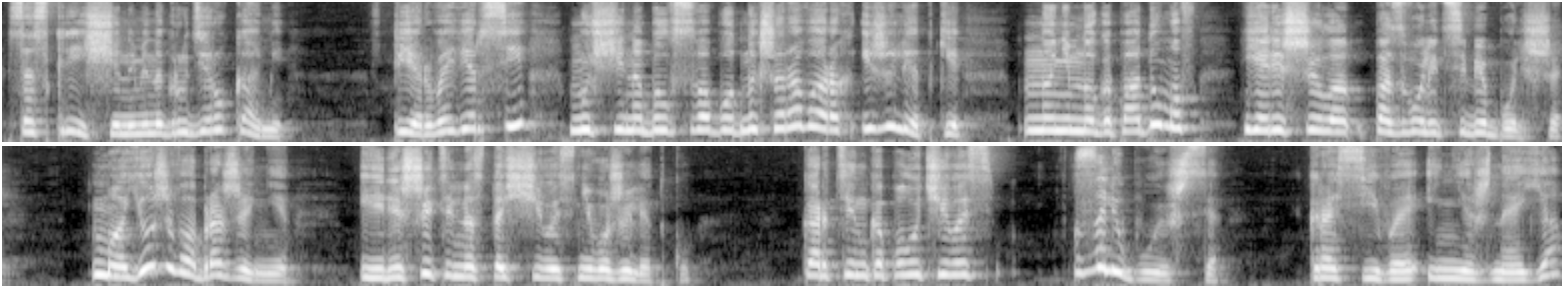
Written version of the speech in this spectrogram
со скрещенными на груди руками. В первой версии мужчина был в свободных шароварах и жилетке, но немного подумав, я решила позволить себе больше. Мое же воображение и решительно стащила с него жилетку. Картинка получилась «залюбуешься». Красивая и нежная я,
